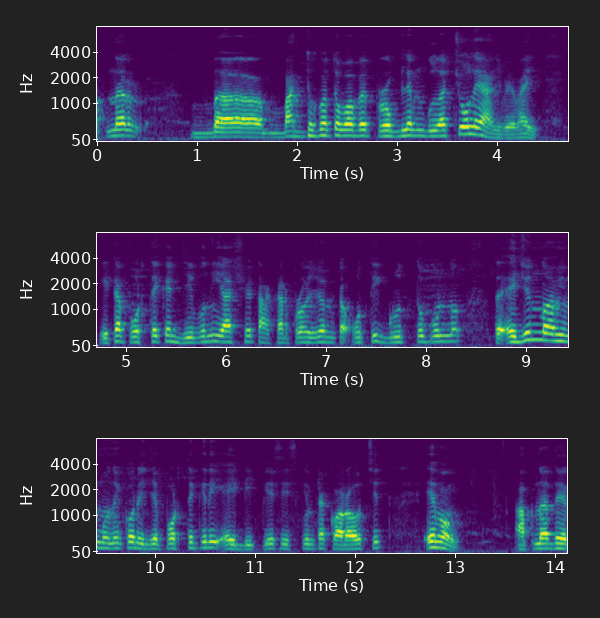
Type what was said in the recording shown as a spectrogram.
আপনার বাধ্যগতভাবে প্রবলেমগুলো চলে আসবে ভাই। এটা প্রত্যেকের জীবনই আসে, টাকার প্রয়োজনটা অতি গুরুত্বপূর্ণ। তো এই জন্য আমি মনে করি যে প্রত্যেকেরই এই ডিপিএস স্কিমটা করা উচিত এবং আপনাদের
